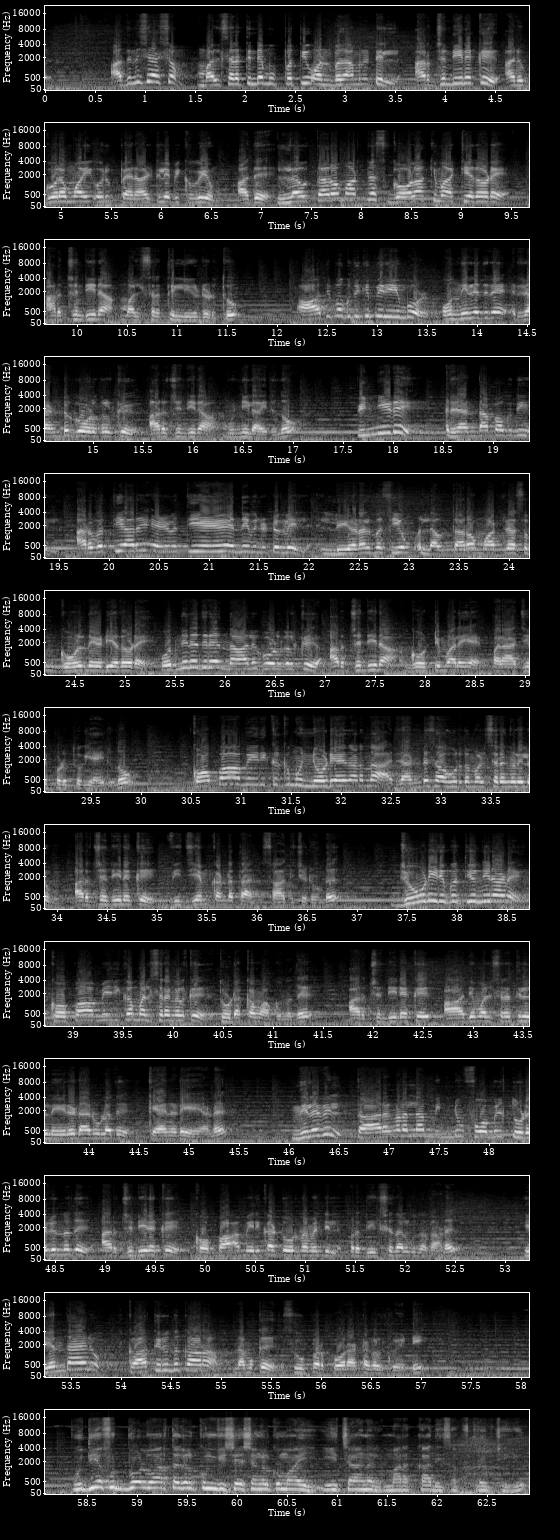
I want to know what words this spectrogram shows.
അതിനുശേഷം മത്സരത്തിന്റെ മുപ്പത്തി ഒൻപതാം മിനിറ്റിൽ അർജന്റീനക്ക് അനുകൂലമായി ഒരു പെനാൾട്ടി ലഭിക്കുകയും അത് ലൗത്താറോ മാർട്ടിനസ് ഗോളാക്കി മാറ്റിയതോടെ അർജന്റീന മത്സരത്തിൽ ലീഡെടുത്തു ആദ്യ പകുതിക്ക് പിരിയുമ്പോൾ ഒന്നിനെതിരെ രണ്ട് ഗോളുകൾക്ക് അർജന്റീന മുന്നിലായിരുന്നു. പിന്നീട് രണ്ടാം പകുതിയിൽ അറുപത്തിയാറ് എഴുപത്തിയേഴ് എന്നീ മിനിറ്റുകളിൽ ലിയണൽ മെസ്സിയും ലൗത്താറോ മാർട്ടിനസും ഗോൾ നേടിയതോടെ ഒന്നിനെതിരെ നാല് ഗോളുകൾക്ക് അർജന്റീന ഗോട്ടിമാലയെ പരാജയപ്പെടുത്തുകയായിരുന്നു. കോപ്പ അമേരിക്കക്ക് മുന്നോടിയായി നടന്ന രണ്ട് സൗഹൃദ മത്സരങ്ങളിലും അർജന്റീനക്ക് വിജയം കണ്ടെത്താൻ സാധിച്ചിട്ടുണ്ട്. ജൂൺ ഇരുപത്തിയൊന്നിനാണ് കോപ്പ അമേരിക്ക മത്സരങ്ങൾക്ക് തുടക്കമാകുന്നത്. അർജന്റീനക്ക് ആദ്യ മത്സരത്തിൽ നേരിടാനുള്ളത് കാനഡയെയാണ്. നിലവിൽ താരങ്ങളെല്ലാം മിന്നും ഫോമിൽ തുടരുന്നത് അർജന്റീനക്ക് കോപ്പ അമേരിക്ക ടൂർണമെന്റിൽ പ്രതീക്ഷ നൽകുന്നതാണ്. എന്തായാലും കാത്തിരുന്ന് കാണാം നമുക്ക് സൂപ്പർ പോരാട്ടങ്ങൾക്ക് വേണ്ടി. പുതിയ ഫുട്ബോൾ വാർത്തകൾക്കും വിശേഷങ്ങൾക്കുമായി ഈ ചാനൽ മറക്കാതെ സബ്സ്ക്രൈബ് ചെയ്യൂ.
